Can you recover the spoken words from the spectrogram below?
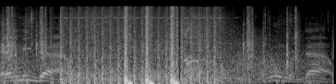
Enemy down. Boomer down.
